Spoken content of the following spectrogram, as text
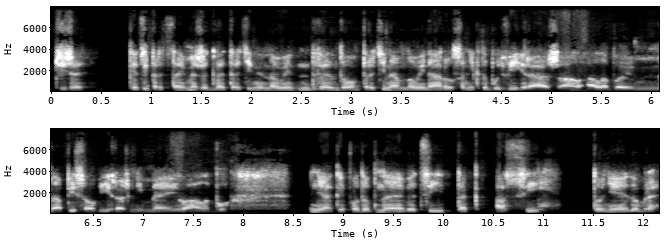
Čiže keď si predstavíme, že dve tretiny novin, dve, dvom tretinám novinárov sa niekto buď vyhrážal, alebo im napísal výhražný mail, alebo nejaké podobné veci, tak asi to nie je dobré.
